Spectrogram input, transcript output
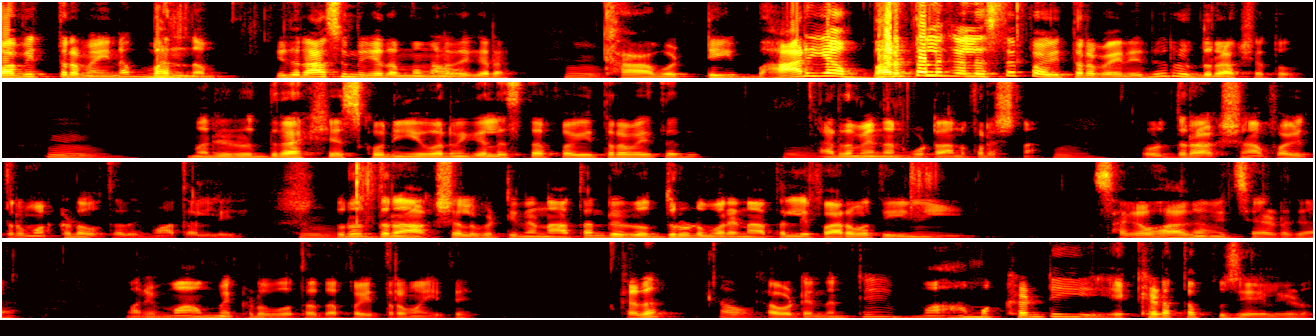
పవిత్రమైన బంధం. ఇది రాసింది కదమ్మా మన దగ్గర? కాబట్టి భార్య భర్తలు కలిస్తే పవిత్రమైనది రుద్రాక్షతో. మరి రుద్రాక్ష వేసుకొని ఎవరిని కలిస్తే పవిత్రమవుతుంది? అర్థమైంది అనుకుంటాను ప్రశ్న. రుద్రాక్ష పవిత్రం అక్కడ అవుతుంది మా తల్లి. రుద్రాక్షలు పెట్టిన నా తండ్రి రుద్రుడు మరి నా తల్లి పార్వతిని సగభాగం ఇచ్చాడుగా. మరి మా అమ్మ ఎక్కడ పోతుంది అపవిత్రం అయితే కదా కాబట్టి ఏంటంటే మా అమ్మ కంటే ఎక్కడ తప్పు చేయలేడు.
